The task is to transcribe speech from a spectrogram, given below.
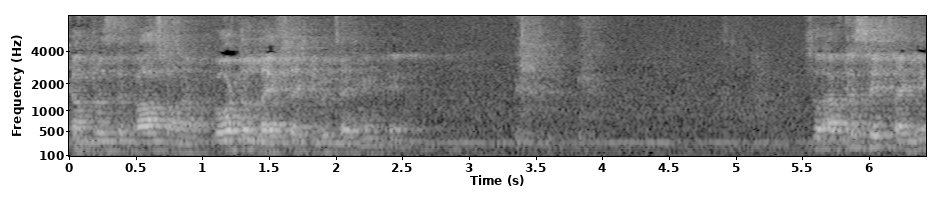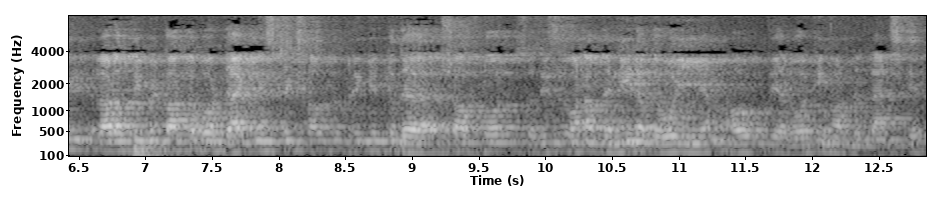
compress the cost on a total life cycle which I maintain? So after sales, I think a lot of people talk about diagnostics, how to bring it to the shop floor. So this is one of the need of the OEM, how they are working on the landscape.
